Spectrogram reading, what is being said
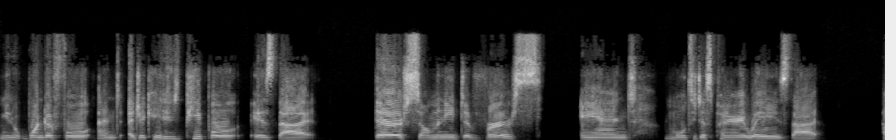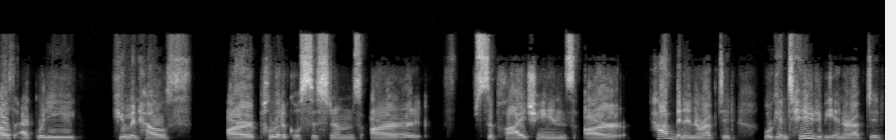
you know, wonderful and educated people is that there are so many diverse and multidisciplinary ways that health equity, human health, our political systems, our supply chains are have been interrupted, will continue to be interrupted.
